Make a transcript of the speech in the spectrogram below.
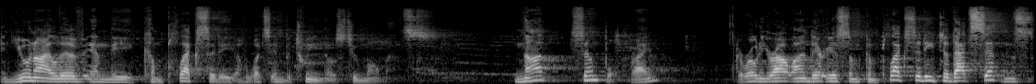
And you and I live in the complexity of what's in between those two moments. Not simple, right? I wrote in your outline there is some complexity to that sentence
